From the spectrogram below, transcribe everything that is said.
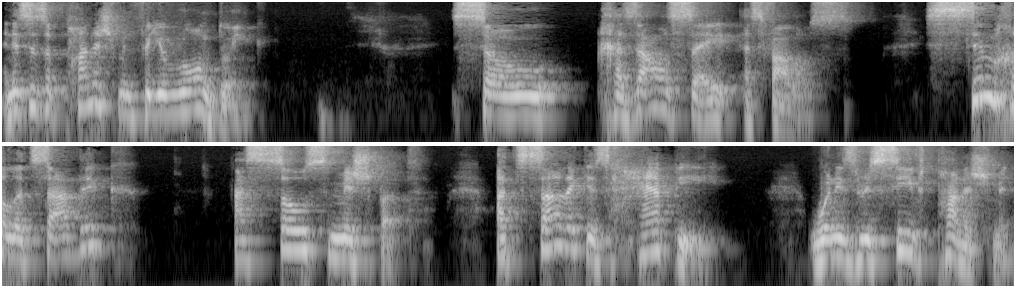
and this is a punishment for your wrongdoing? So Chazal say as follows Simcha tzaddik asos mishpat. A tzaddik is happy when he's received punishment.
